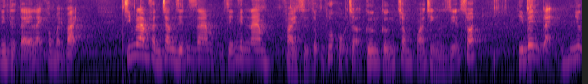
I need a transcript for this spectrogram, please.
nhưng thực tế lại không phải vậy. 95% diễn ra diễn viên nam phải sử dụng thuốc hỗ trợ cương cứng trong quá trình diễn xuất. Thì bên cạnh những,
